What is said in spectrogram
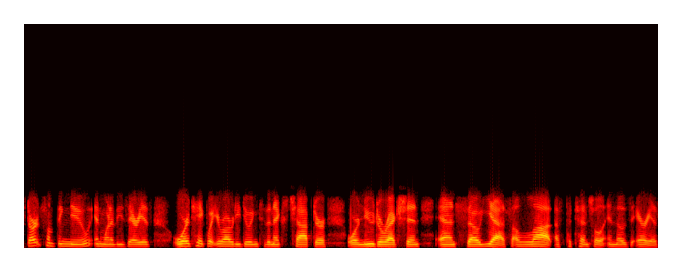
start something new in one of these areas or take what you're already doing to the next chapter or new direction. And so, yes, a lot of potential in those areas.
